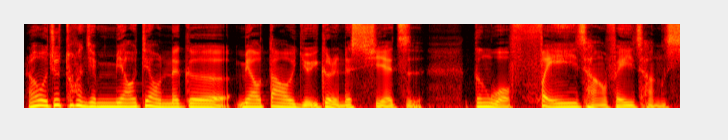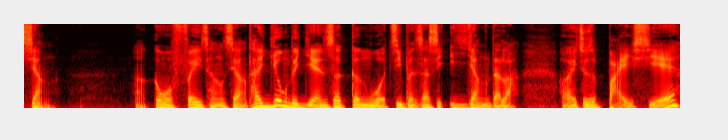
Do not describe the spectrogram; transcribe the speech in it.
然后我就突然间瞄掉那个瞄到有一个人的鞋子跟我非常非常像啊，跟我非常像，他用的颜色跟我基本上是一样的啦，哎，就是白鞋。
